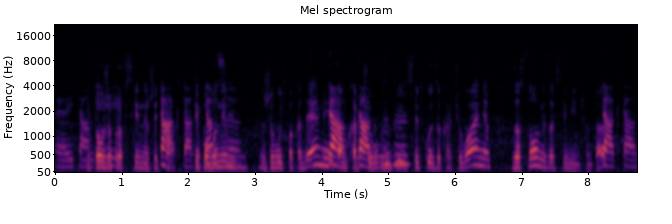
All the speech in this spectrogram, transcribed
е, і там і то вже професійне життя. Так, так, Типу, і там вони вже- живуть в академії, Да, там харчу... так, мгм. слідкують за харчуванням, за сном і за всім іншим. Так? Так, так.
